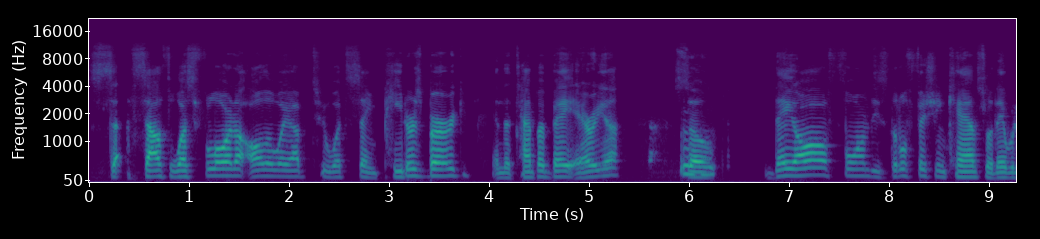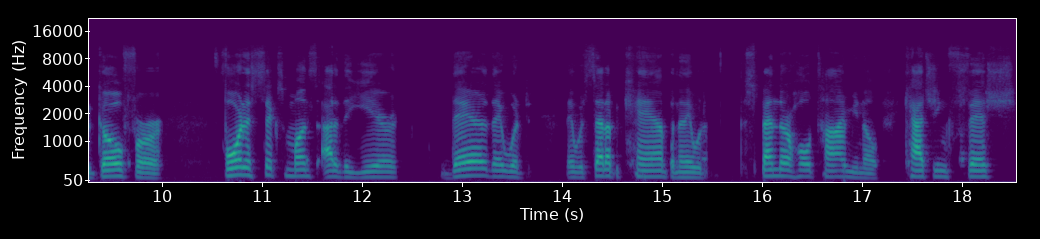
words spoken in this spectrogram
s- southwest Florida all the way up to what's St. Petersburg in the Tampa Bay area. So mm-hmm. they all formed these little fishing camps where they would go for four to six months out of the year. There they would they would set up a camp and then they would spend their whole time, you know, catching fish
